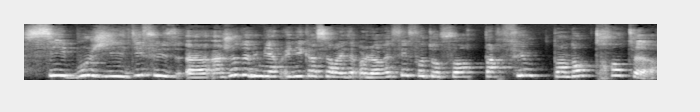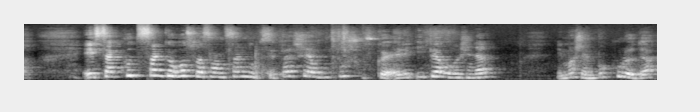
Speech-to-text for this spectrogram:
Si bougies diffusent euh, un jeu de lumière unique grâce à leur effet photophore, parfume pendant 30 heures. Et ça coûte 5,65€ donc c'est pas cher du tout. Je trouve qu'elle est hyper originale. Et moi j'aime beaucoup l'odeur.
